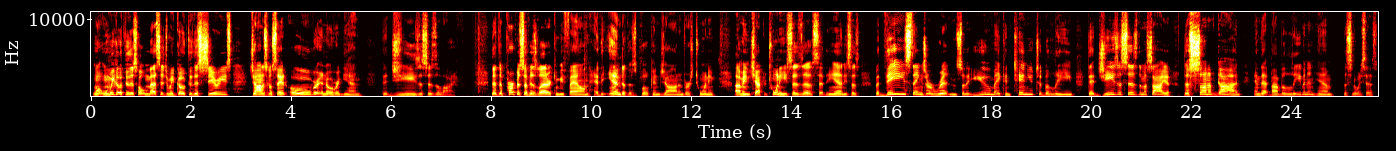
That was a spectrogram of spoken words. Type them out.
When we go through this whole message and we go through this series, John is going to say it over and over again that Jesus is the life. That the purpose of his letter can be found at the end of this book in John in verse 20. I mean, chapter 20, he says this at the end. He says, But these things are written so that you may continue to believe that Jesus is the Messiah, the Son of God, and that by believing in him, listen to what he says,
